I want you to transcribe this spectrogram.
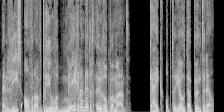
en lease al vanaf 339 euro per maand. Kijk op toyota.nl.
